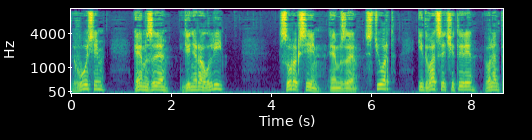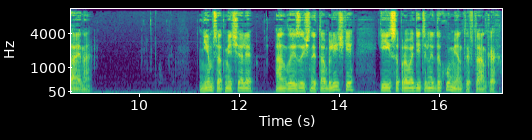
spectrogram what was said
8 МЗ «Генерал Ли», 47 МЗ «Стюарт» и 24 «Валентайна». Немцы отмечали англоязычные таблички и сопроводительные документы в танках.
